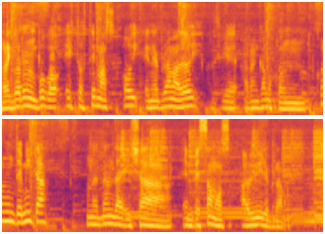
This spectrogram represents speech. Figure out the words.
recorrer un poco estos temas hoy en el programa de hoy. Así que arrancamos con, con un temita, una tanda y ya empezamos a vivir el programa.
